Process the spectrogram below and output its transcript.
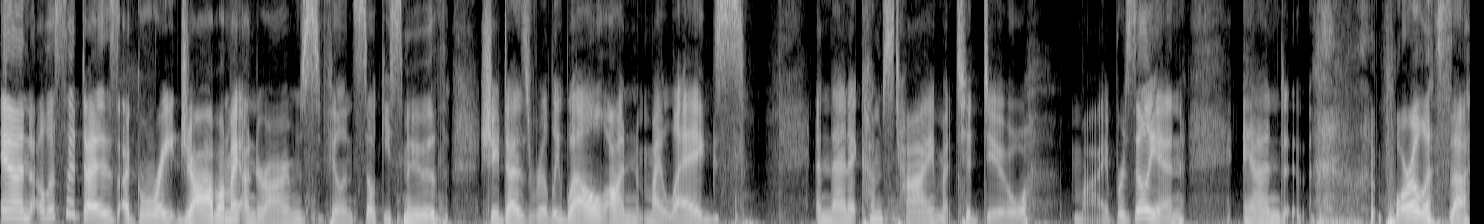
And Alyssa does a great job on my underarms, feeling silky smooth. She does really well on my legs. And then it comes time to do my Brazilian. And poor Alyssa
